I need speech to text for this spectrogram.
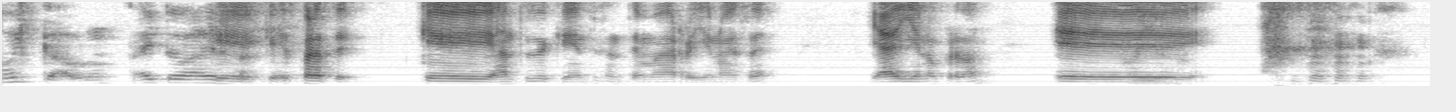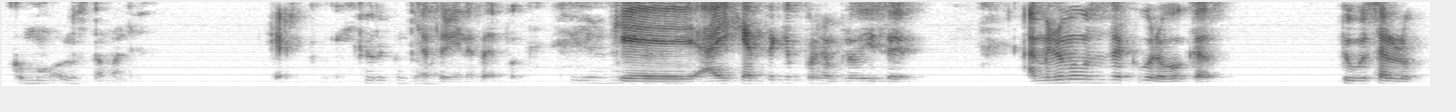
Ay, cabrón, ahí te va esta. que, que- espérate, que antes de que entres en tema de relleno ese, ya lleno, perdón. Eh, Como los tamales. qué rico, güey. Qué rico Ya se viene esa época. Sí, ya viene Que hay gente que, por ejemplo, dice: A mí no me gusta hacer cubrebocas. Tú úsalo.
